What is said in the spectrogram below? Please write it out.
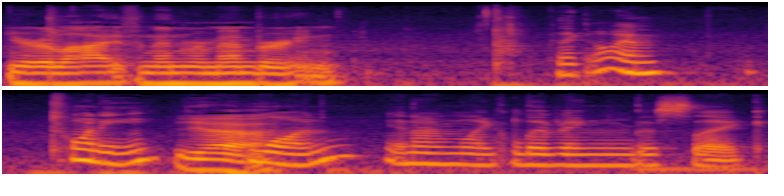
you're alive and then remembering. like, oh, I'm 20. Yeah. One, and I'm like living this like,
